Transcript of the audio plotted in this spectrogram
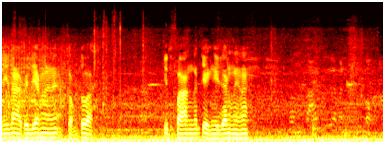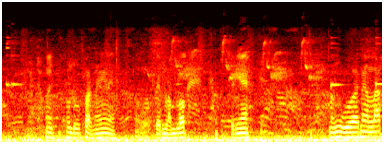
นี่ได้ไปเลี้ยงแล้วเนี่ยสองตัวกินฟางกันเจ๋งอีกจังเลยนะเฮ้ยมาดูฝั่งนี้เลยเต็มลำรถเป็นไงน้องวัวน่ารัก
